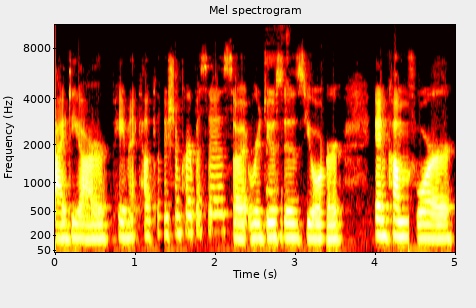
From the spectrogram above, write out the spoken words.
IDR payment calculation purposes. So it reduces your income for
